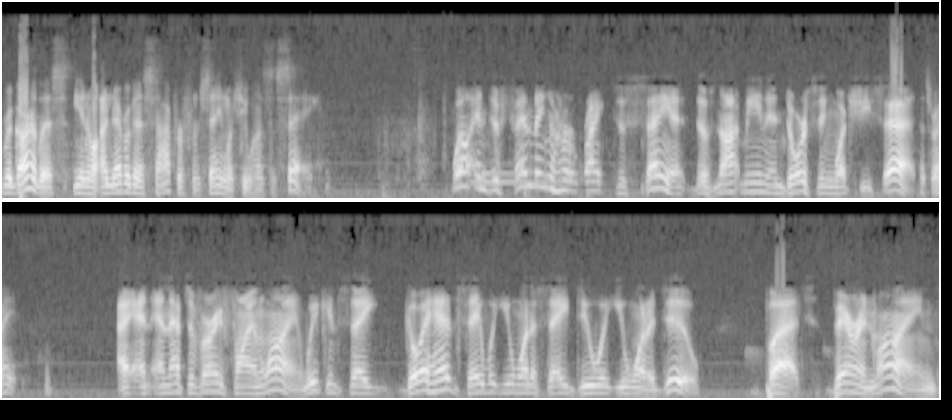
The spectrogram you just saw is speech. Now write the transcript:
regardless, you know, I'm never going to stop her from saying what she wants to say. Well, and defending her right to say it does not mean endorsing what she said. That's right. I, and and that's a very fine line. We can say, go ahead, say what you want to say, do what you want to do, but bear in mind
